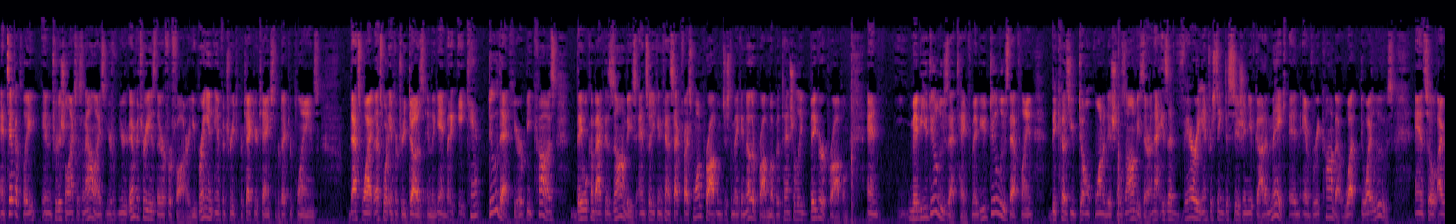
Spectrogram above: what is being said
and typically in traditional Axis and Allies, your your infantry is there for fodder. You bring in infantry to protect your tanks, to protect your planes. That's why that's what infantry does in the game, but it, it can't do that here because they will come back as zombies, and so you can kind of sacrifice one problem just to make another problem, a potentially bigger problem, and maybe you do lose that tank, maybe you do lose that plane because you don't want additional zombies there. And that is a very interesting decision you've got to make in every combat. What do I lose? And so I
